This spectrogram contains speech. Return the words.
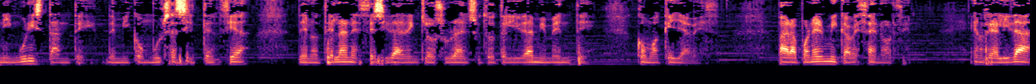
ningún instante de mi convulsa existencia denoté la necesidad de enclausurar en su totalidad mi mente como aquella vez, para poner mi cabeza en orden. En realidad,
